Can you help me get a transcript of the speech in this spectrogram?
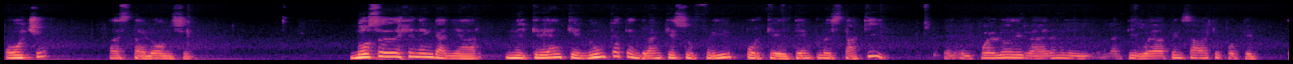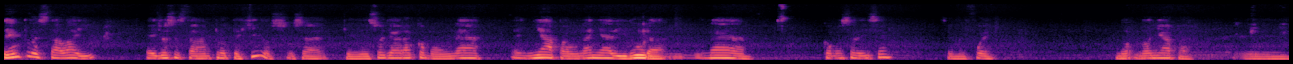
8 eh, hasta el 11. No se dejen engañar ni crean que nunca tendrán que sufrir porque el templo está aquí. El, pueblo de Israel en, la antigüedad pensaba que porque el templo estaba ahí, ellos estaban protegidos. O sea, que eso ya era como una ñapa, una añadidura, una, ¿cómo se dice? Se me fue. No, no ñapa. Eh,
